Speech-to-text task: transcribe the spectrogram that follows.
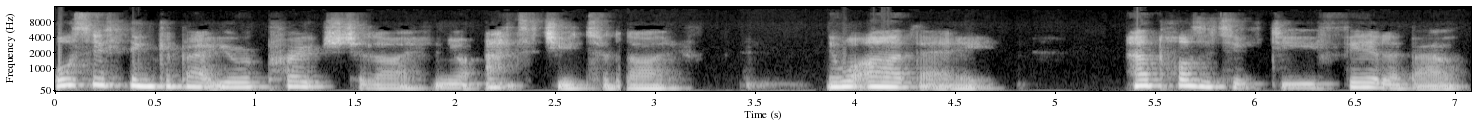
also think about your approach to life and your attitude to life. what are they? How positive do you feel about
